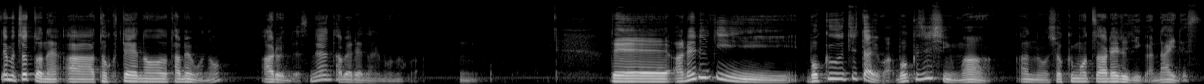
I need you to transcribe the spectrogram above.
でもちょっとねあ特定の食べ物あるんですね。食べれないものが。でアレルギー僕自体は僕自身はあの食物アレルギーがないです。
